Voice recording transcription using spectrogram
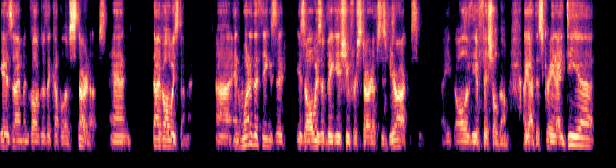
is I'm involved with a couple of startups, and I've always done that. Uh, and one of the things that is always a big issue for startups is bureaucracy, right? All of the officialdom. I got this great idea.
